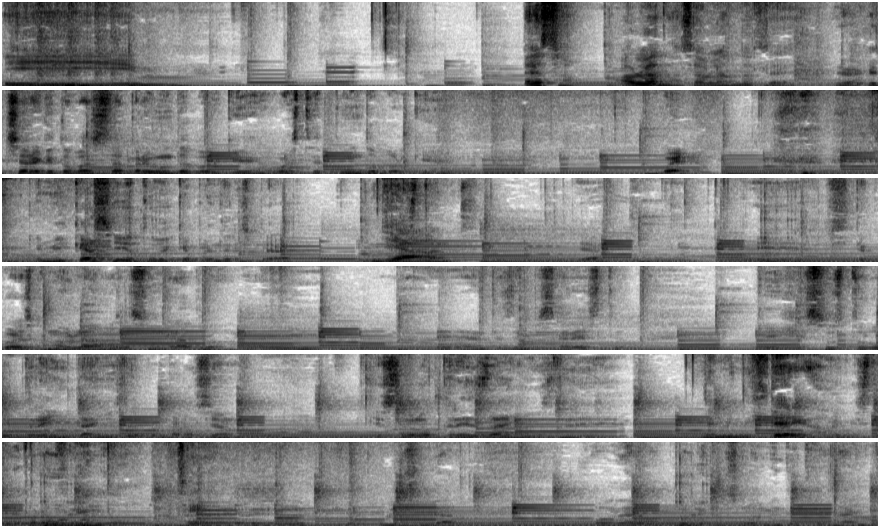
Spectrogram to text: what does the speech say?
Y eso, háblanos, háblanos de... Mira, qué chévere que tomas esta pregunta porque, o este punto porque, bueno, en mi caso yo tuve que aprender a esperar. Ya, Bastante, ya. Eh, si te acuerdas como hablábamos hace un rato, ahí, eh, antes de empezar esto, que Jesús tuvo 30 años de preparación y solo 3 años de, de ministerio. de ministerio público, sí. de- de- de publicidad o de algo público solamente 3 años.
